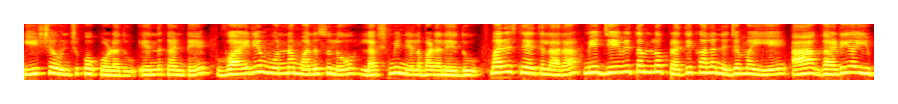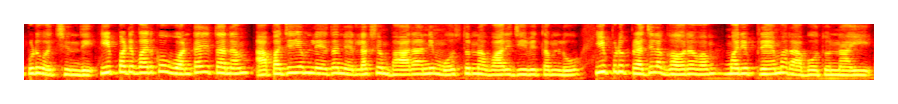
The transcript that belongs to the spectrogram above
ఈర్ష్య ఉంచుకోకూడదు. ఎందుకంటే వైర్యం ఉన్న మనసులో లక్ష్మి నిలబడలేదు. మరి స్నేహితులారా మీ జీవితంలో ప్రతి కళ నిజమయ్యే ఆ గడియ ఇప్పుడు వచ్చింది. ఇప్పటి వరకు ఒంటరితనం అపజయం లేదా నిర్లక్ష్యం భారాన్ని మోస్తున్న వారి జీవితంలో ఇప్పుడు ప్రజల గౌరవం మరియు ప్రేమ రాబోతున్నాయి.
